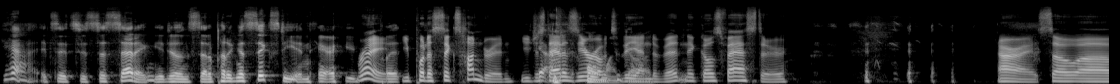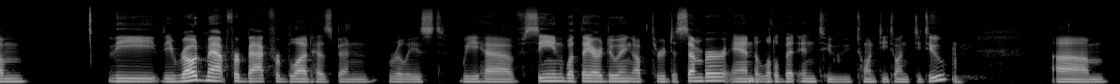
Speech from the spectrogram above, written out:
yeah it's it's just a setting you do instead of putting a 60 in there you right put- you put a 600 you just Yeah. add a zero Oh to the God. end of it and it goes faster all right so um the the roadmap for Back 4 Blood has been released we have seen what they are doing up through december and a little bit into 2022 um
